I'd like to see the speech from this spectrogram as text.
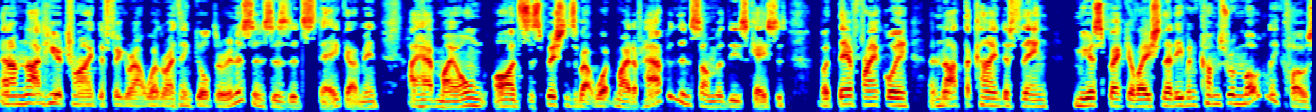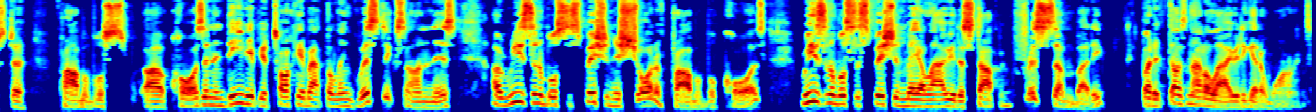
And I'm not here trying to figure out whether I think guilt or innocence is at stake. I mean, I have my own odd suspicions about what might have happened in some of these cases, but they're frankly not the kind of thing mere speculation that even comes remotely close to probable uh, cause. And indeed, if you're talking about the linguistics on this, a reasonable suspicion is short of probable cause. Reasonable suspicion may allow you to stop and frisk somebody, but it does not allow you to get a warrant.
